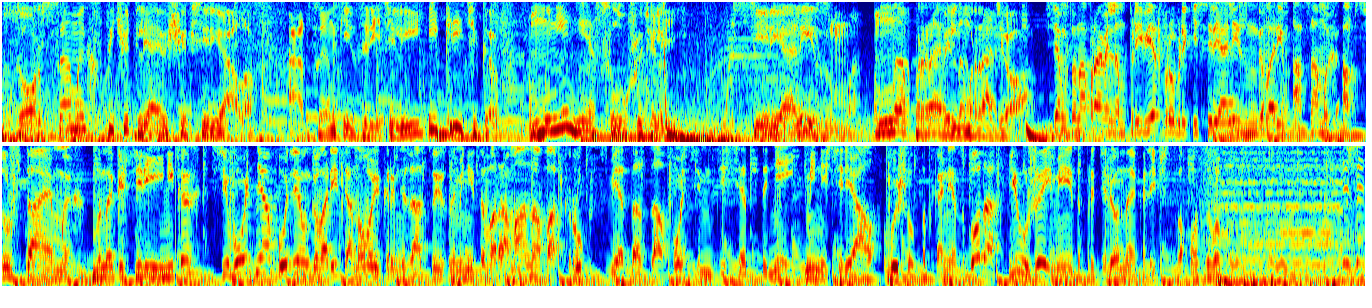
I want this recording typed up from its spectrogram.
Обзор самых впечатляющих сериалов. Оценки зрителей и критиков. Мнение слушателей. Сериализм на правильном радио. Всем, кто на правильном привет, в рубрике «Сериализм» говорим о самых обсуждаемых многосерийниках. Сегодня будем говорить о новой экранизации знаменитого романа «Вокруг света за 80 дней». Мини-сериал вышел под конец года и уже имеет определенное количество отзывов.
